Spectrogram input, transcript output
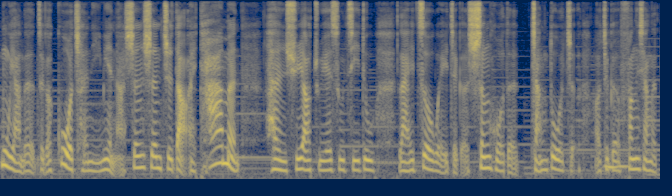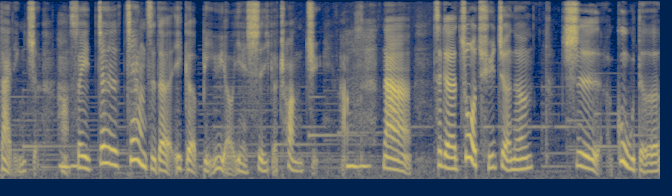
牧养的这个过程里面啊，深深知道，哎，他们。很需要主耶稣基督来作为这个生活的掌舵者啊，这个方向的带领者。好、嗯，所以这这样子的一个比喻哦，也是一个创举。好，嗯、那这个作曲者呢是顾德。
